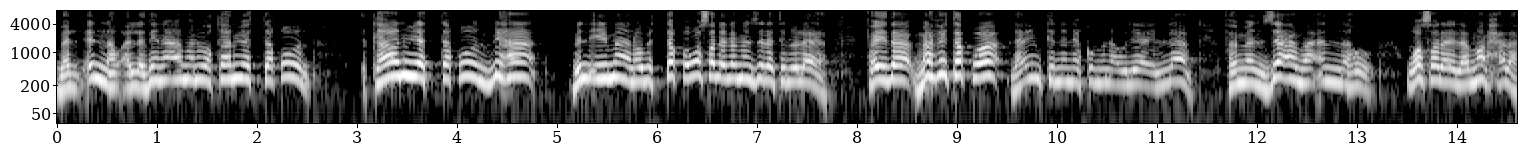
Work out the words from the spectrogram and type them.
بل إنه الذين آمنوا وكانوا يتقون كانوا يتقون بها بالإيمان وبالتقوى وصل إلى منزلة الولايه فإذا ما في تقوى لا يمكن أن يكون من أولياء الله. فمن زعم أنه وصل إلى مرحلة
